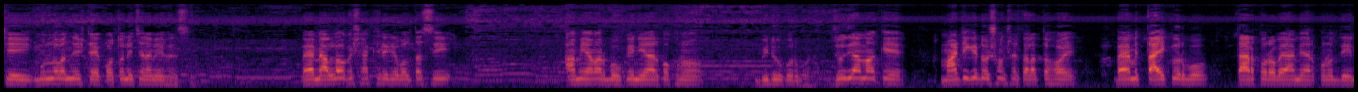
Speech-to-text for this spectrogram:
সেই মূল্যবান জিনিসটাকে কত নিচে নামিয়ে ফেলছি? ভাই, আমি আল্লাহকে সাক্ষী রেখে বলতাছি, আমি আমার বউকে নিয়ে আর কখনো ভিডিও করব না। যদি আমাকে মাটি কেটেও সংসার চালাতে হয়, ভাই, আমি তাই করব, তারপরও ভাই, আমি আর কোনো দিন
